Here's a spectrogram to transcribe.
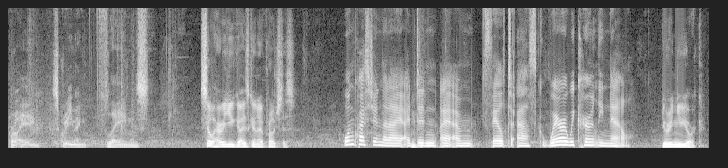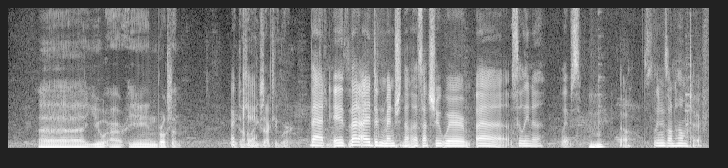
Crying, screaming, flames. So, how are you guys going to approach this? One question that I, I didn't, I um, failed to ask: Where are we currently now? You're in New York. Uh, you are in Brooklyn. I don't know Okay. exactly where. That is that I didn't mention that. That's actually where uh, Selina lives. So Selina's on home turf.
